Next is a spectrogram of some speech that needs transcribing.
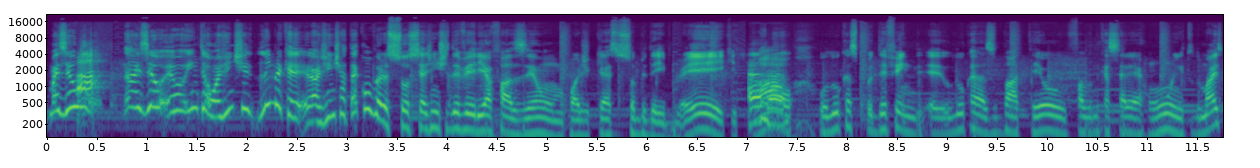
Mas eu. Ah. Mas eu, eu. Então, a gente. Lembra que a gente até conversou se a gente deveria fazer um podcast sobre Daybreak e tal. O Lucas defende, o Lucas bateu falando que a série é ruim e tudo mais.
